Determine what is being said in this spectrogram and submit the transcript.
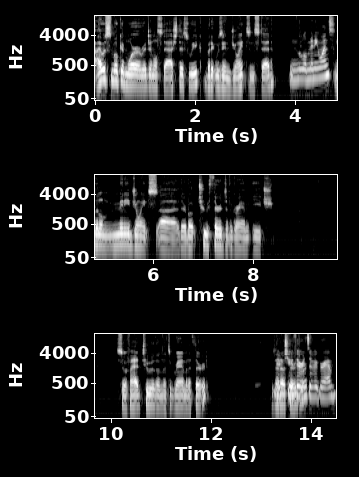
I was smoking more original stash this week, but it was in joints instead. Little mini ones. Little mini joints. Uh, they're about two thirds of a gram each. So if I had two of them, that's a gram and a third. Is They're two thirds work? of a gram.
